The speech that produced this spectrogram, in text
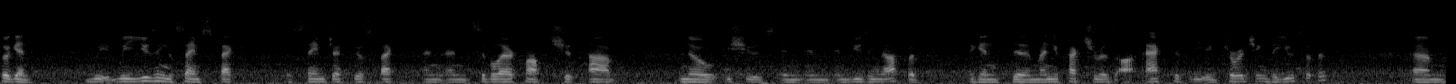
So again, we, we're using the same spec, the same jet fuel spec, and, and civil aircraft should have no issues in, in, in using that. But again, the manufacturers are actively encouraging the use of it. Um,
